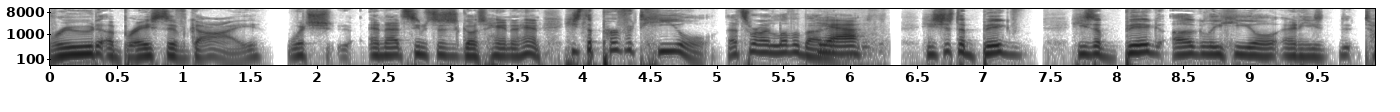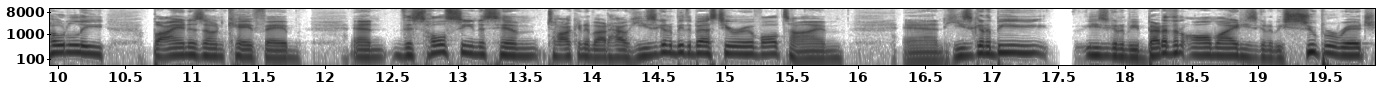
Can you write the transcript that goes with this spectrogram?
rude abrasive guy which and that seems to just goes hand in hand he's the perfect heel that's what i love about him Yeah. He's just a big, he's a big ugly heel, and he's totally buying his own kayfabe. And this whole scene is him talking about how he's going to be the best hero of all time, and he's going to be he's going to be better than All Might. He's going to be super rich,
